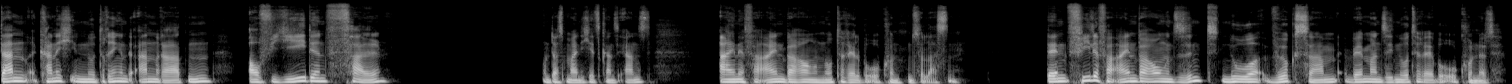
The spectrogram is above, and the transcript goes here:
dann kann ich Ihnen nur dringend anraten, auf jeden Fall, und das meine ich jetzt ganz ernst, eine Vereinbarung notariell beurkunden zu lassen. Denn viele Vereinbarungen sind nur wirksam, wenn man sie notariell beurkundet.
